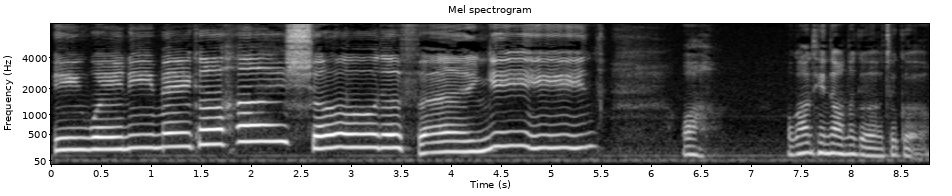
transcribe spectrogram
因为你每个害羞的反应。哇，我刚刚听到那个这个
